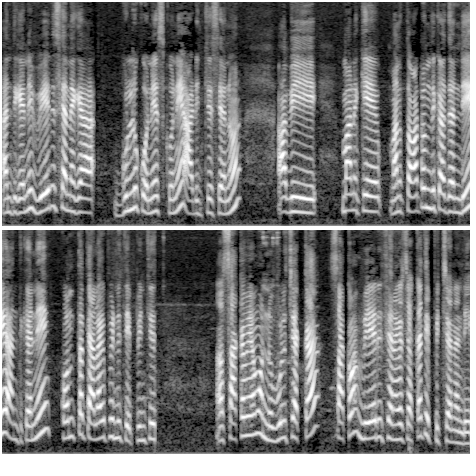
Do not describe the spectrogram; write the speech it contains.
అందుకని వేరుశనగ గుళ్ళు కొనేసుకొని ఆడించేసాను అవి మనకి మన తోట ఉంది కదండి. అందుకని కొంత తెలగపిండి తెప్పించి సగమేమో నువ్వుల చెక్క సగం వేరుశనగ చెక్క తెప్పించానండి.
